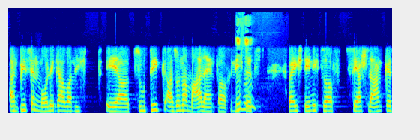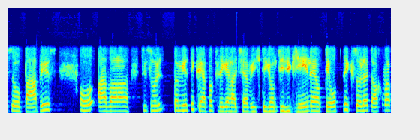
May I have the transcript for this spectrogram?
ein bisschen molliger, aber nicht eher zu dick, also normal einfach. Nicht mhm. jetzt, weil ich stehe nicht so auf sehr schlanke, so Barbies, oh, aber sie soll, bei mir ist die Körperpflege halt sehr wichtig und die Hygiene und die Optik soll halt auch was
